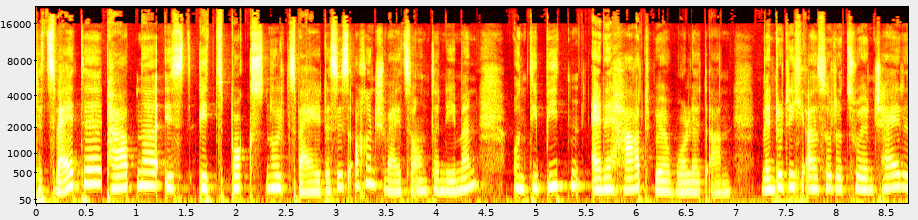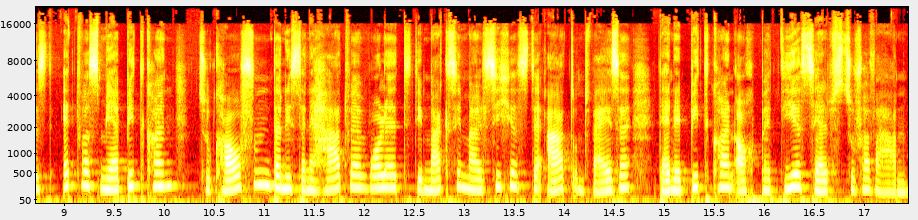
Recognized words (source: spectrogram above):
Der zweite Partner ist Bitbox 02. Das ist auch ein Schweizer Unternehmen und die bieten eine Hardware-Wallet an. Wenn du dich also dazu entscheidest, etwas mehr Bitcoin zu kaufen, dann ist eine Hardware-Wallet die maximal sicherste Art und Weise, deine Bitcoin auch bei dir selbst zu verwahren.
